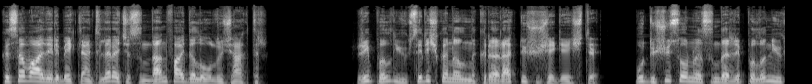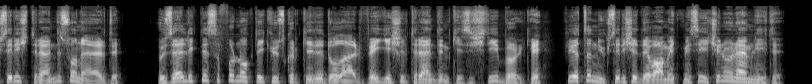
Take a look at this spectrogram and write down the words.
kısa vadeli beklentiler açısından faydalı olacaktır. Ripple yükseliş kanalını kırarak düşüşe geçti. Bu düşüş sonrasında Ripple'ın yükseliş trendi sona erdi. Özellikle 0.247 dolar ve yeşil trendin kesiştiği bölge fiyatın yükselişe devam etmesi için önemliydi.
